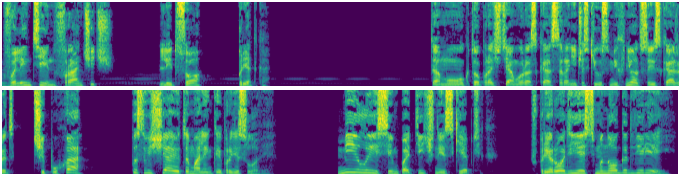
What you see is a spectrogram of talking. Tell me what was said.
Валентин Франчич «Лицо предка». Тому, кто, прочтя мой рассказ, иронически усмехнется и скажет «чепуха», посвящаю это маленькое предисловие. Милый, симпатичный скептик. В природе есть много дверей,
